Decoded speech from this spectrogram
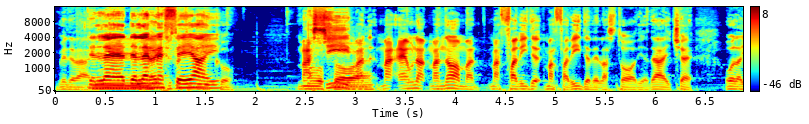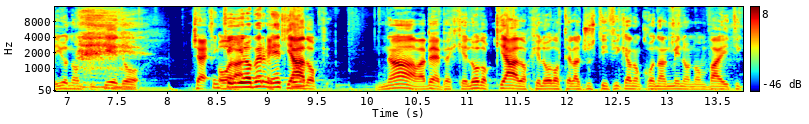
Vedrai. Delle- Mm, dell'MFI? Ma sì, so, ma, eh. ma è una, ma no, ma, ma fa ridere, ma fa ridere la storia, dai. Cioè, ora io non ti chiedo. Cioè, Finché ora glielo è permetto. chiaro che. No, vabbè, perché loro chiaro che loro te la giustificano con almeno non vai, ti-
